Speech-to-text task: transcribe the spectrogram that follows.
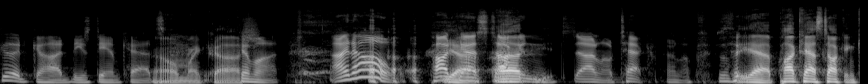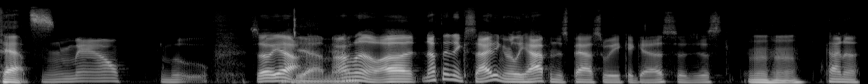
good God, these damn cats. oh my gosh. Come on, I know podcast Yeah, uh, talking. I don't know tech. I don't know. Yeah, podcast talking cats. meow moo. So yeah, Yeah, man. I don't know. Uh, nothing exciting really happened this past week. I guess so. Just Mm-hmm. kind of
